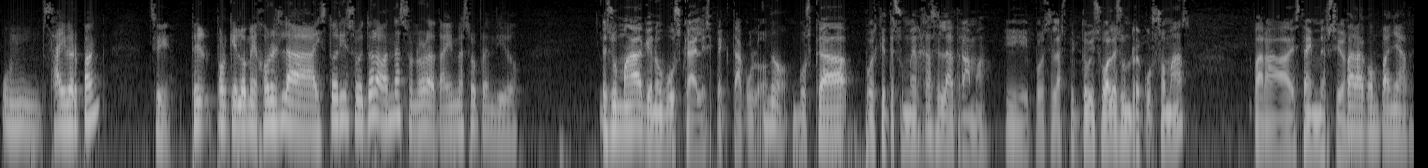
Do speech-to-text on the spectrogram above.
un cyberpunk, Sí. pero, porque lo mejor es la historia y sobre todo la banda sonora, también me ha sorprendido. Es un manga que no busca el espectáculo. No. Busca pues que te sumerjas en la trama. Y pues el aspecto visual es un recurso más para esta inmersión. para acompañar.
